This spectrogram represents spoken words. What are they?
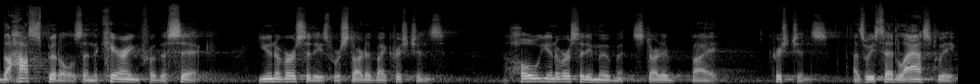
the hospitals and the caring for the sick. Universities were started by Christians. The whole university movement started by Christians. As we said last week,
